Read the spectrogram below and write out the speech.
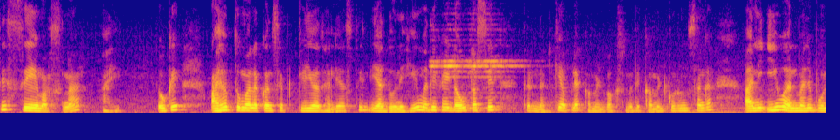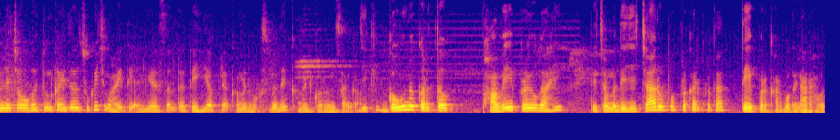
ती सेम असणार आहे. ओके आय होप तुम्हाला कन्सेप्ट क्लिअर झाले असतील. या दोन्हीमध्ये काही डाऊट असेल तर नक्की आपल्या कमेंट बॉक्समध्ये कमेंट करून सांगा. आणि इवन माझ्या बोलण्याच्या ओघातून काही जर चुकीची माहिती आली असेल तर तेही आपल्या कमेंट बॉक्समध्ये कमेंट करून सांगा. जे की गौण कर्तक भावे प्रयोग आहे. त्याच्यामध्ये जे चार उपप्रकार पडतात ते प्रकार बघणार आहोत.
